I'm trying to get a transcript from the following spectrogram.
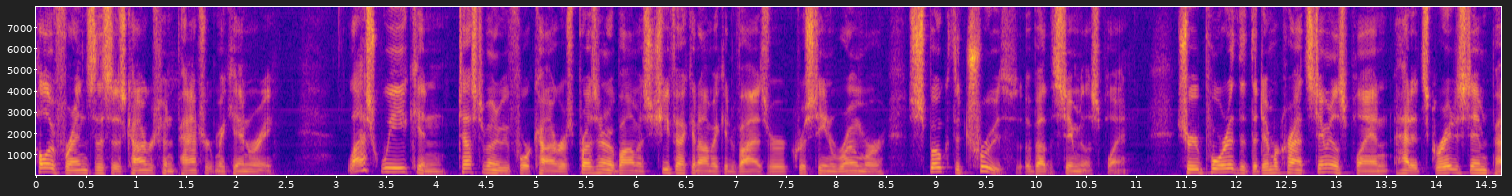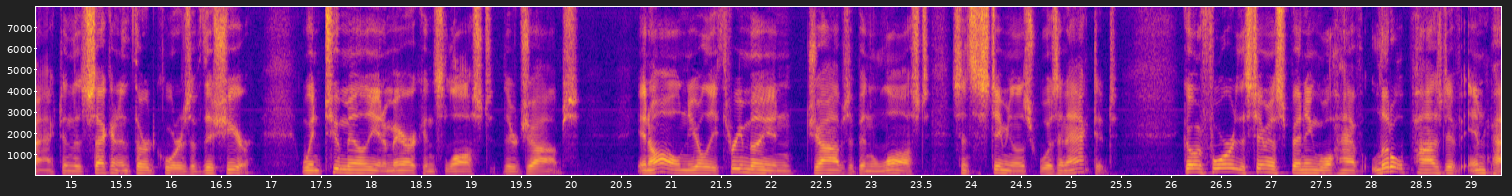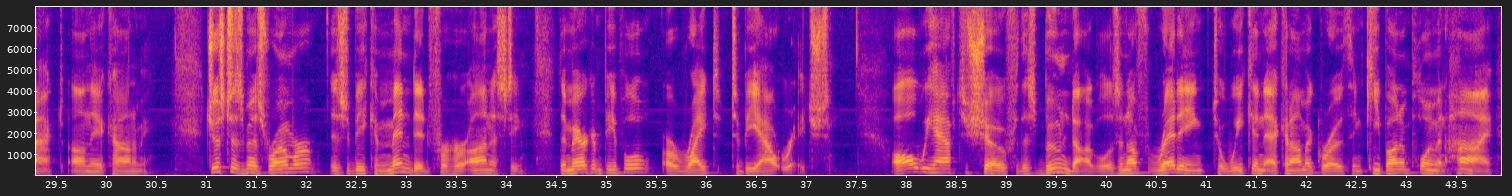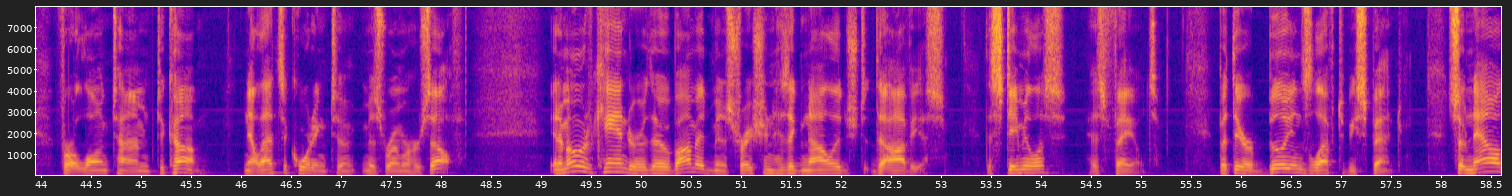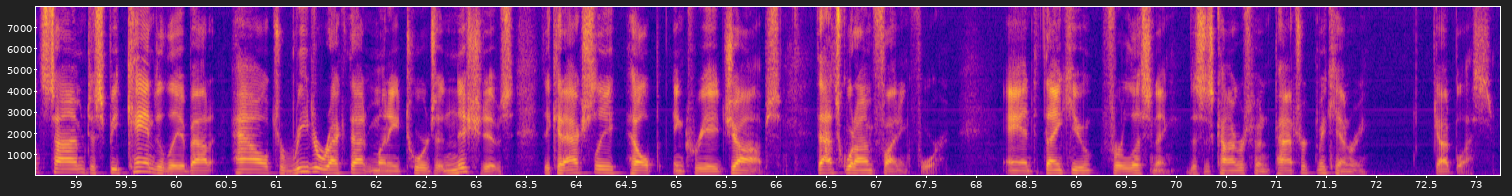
Hello, friends. This is Congressman Patrick McHenry. Last week, in testimony before Congress, President Obama's chief economic advisor, Christina Romer, spoke the truth about the stimulus plan. She reported that the Democrat stimulus plan had its greatest impact in the second and third quarters of this year, when 2 million Americans lost their jobs. In all, nearly 3 million jobs have been lost since the stimulus was enacted. Going forward, the stimulus spending will have little positive impact on the economy. Just as Ms. Romer is to be commended for her honesty, the American people are right to be outraged. All we have to show for this boondoggle is enough red ink to weaken economic growth and keep unemployment high for a long time to come. Now, that's according to Ms. Romer herself. In a moment of candor, the Obama administration has acknowledged the obvious the stimulus has failed but there are billions left to be spent. So now it's time to speak candidly about how to redirect that money towards initiatives that could actually help and create jobs. That's what I'm fighting for. And thank you for listening. This is Congressman Patrick McHenry. God bless.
